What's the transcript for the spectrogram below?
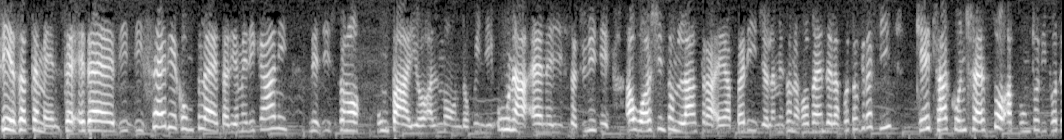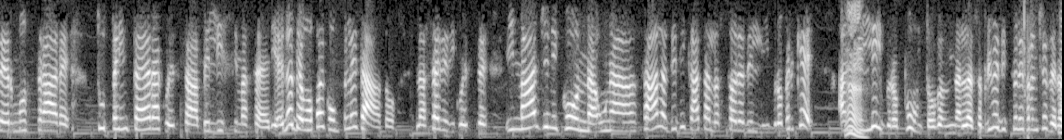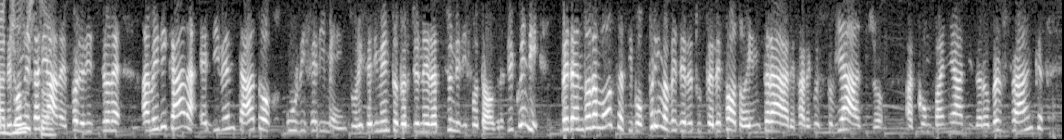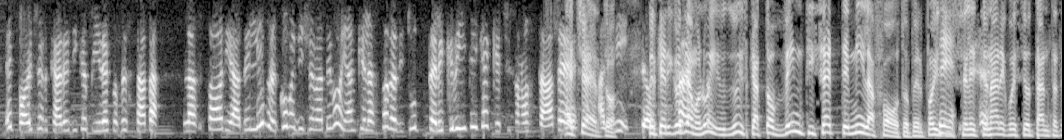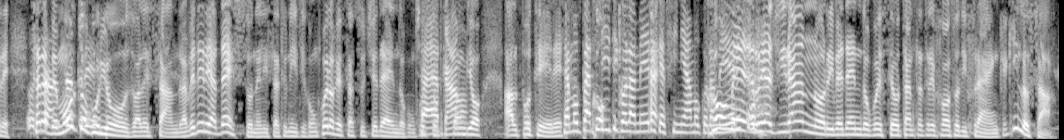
Sì, esattamente, ed è di, di serie completa di americani ne esistono un paio al mondo, quindi una è negli Stati Uniti a Washington, l'altra è a Parigi, alla Maison Robin de la Photographie, che ci ha concesso appunto di poter mostrare tutta intera questa bellissima serie. E noi abbiamo poi completato la serie di queste immagini con una sala dedicata alla storia del libro, perché anche Ah. il libro, appunto, con la sua prima edizione francese, la Ah, seconda giusto. italiana e poi l'edizione americana è diventato un riferimento, un riferimento per generazioni di fotografi. E Quindi vedendo la mostra si può prima vedere tutte le foto, entrare, fare questo viaggio accompagnati da Robert Frank e poi cercare di capire cos'è stata la storia del libro e come dicevate voi anche la storia di tutte le critiche che ci sono state Eh certo, all'inizio. perché ricordiamo, Certo. lui, lui scattò 27.000 foto per poi Sì. selezionare questi 83. Sarebbe 83. molto curioso, Alessandra, vedere adesso negli Stati Uniti, con quello che sta succedendo, con questo Certo. cambio al potere... Siamo partiti co- con l'America eh, e finiamo con Come l'America. reagiranno rivedendo queste 83 foto di Frank? Chi lo sa?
